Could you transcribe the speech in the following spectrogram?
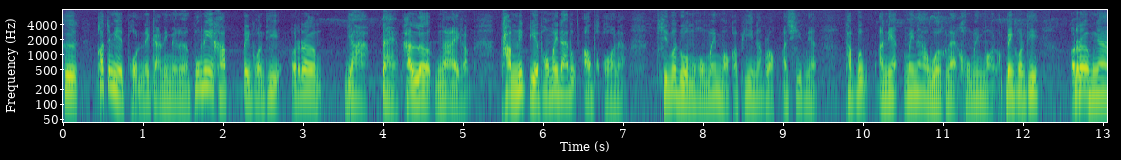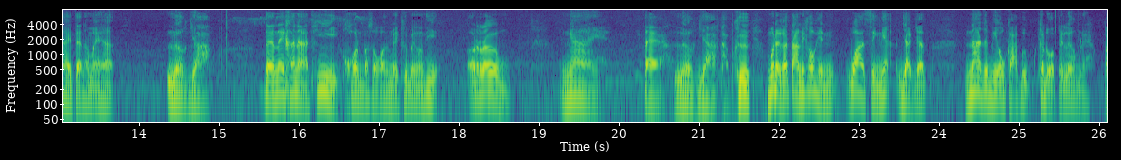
คือเขาจะมีเหตุผลในการที่ไม่เริ่ม พวกนี้ครับเป็นคนที่เริ่ม ยากแต่ถ้าเลิกง่ายครับทำนิดเดียวพอไม่ได้ปุ๊บเอาพอแล้ว คิดว่าดวงมันคงไม่เหมาะกับพี่นักหรอกอาชีพเนี้ยทำปุ๊บอันเนี้ยไม่น่าเวิร์กแหล้วคงไม่เหมาะหรอกเป็นคนที่เริ่มง่ายแต่ทำไมฮะเลิกยาก แต่ในขณะที่คนประสบความสำเร็จคือเป็นคนที่เริ่มง่ายแต่เลิกยากครับ คือเมื่อไหร่ก็ตามที่เขาเห็นว่าสิ่งเนี้ยอยากจะน่าจะมีโอกาสปุ๊บกระโดดไปเริ่มเลย ไป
